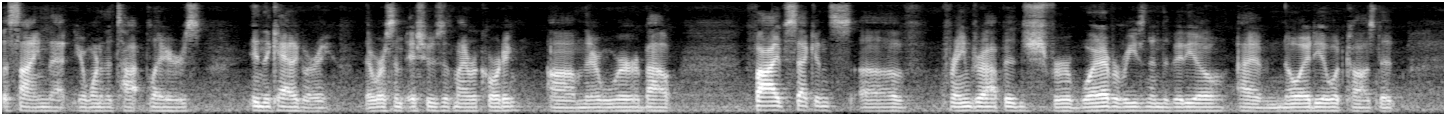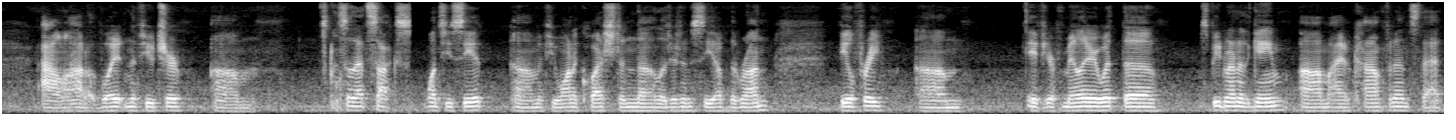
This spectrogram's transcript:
a sign that you're one of the top players in the category. There were some issues with my recording. Um, there were about five seconds of frame droppage for whatever reason in the video. I have no idea what caused it. I don't know how to avoid it in the future. Um, so that sucks. Once you see it, um, if you want to question the legitimacy of the run, feel free. Um, if you're familiar with the speed run of the game, um, I have confidence that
